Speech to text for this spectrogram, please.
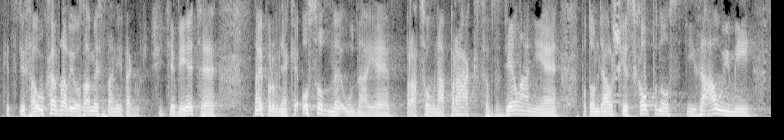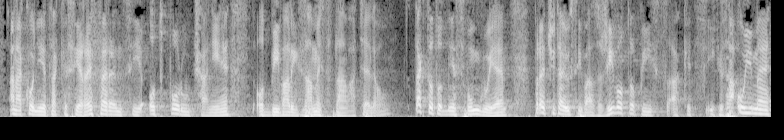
Keď ste sa uchádzali o zamestnanie, tak určite viete, najprv nejaké osobné údaje, pracovná prax, vzdelanie, potom ďalšie schopnosti, záujmy a nakoniec akési referencie, odporúčanie od bývalých zamestnávateľov. Tak toto dnes funguje. Prečítajú si vás životopis a keď ich zaujme,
